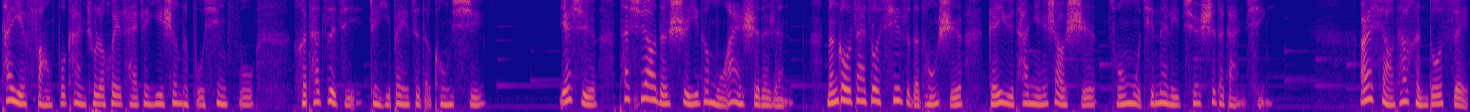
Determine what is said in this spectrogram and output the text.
他也仿佛看出了惠才这一生的不幸福，和他自己这一辈子的空虚。也许他需要的是一个母爱式的人，能够在做妻子的同时，给予他年少时从母亲那里缺失的感情。而小他很多岁、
